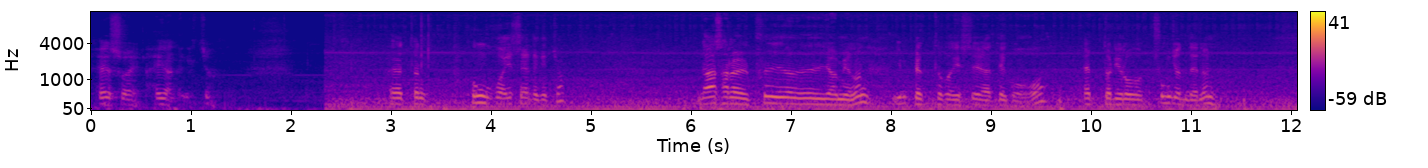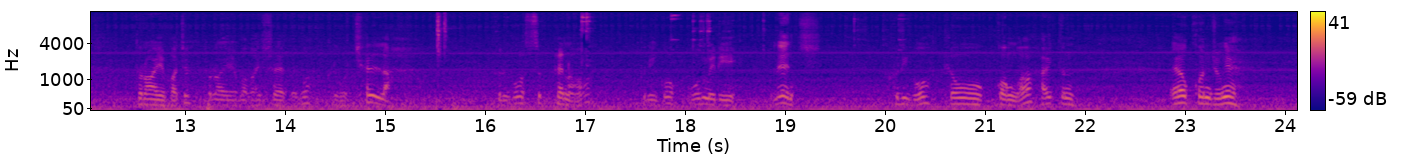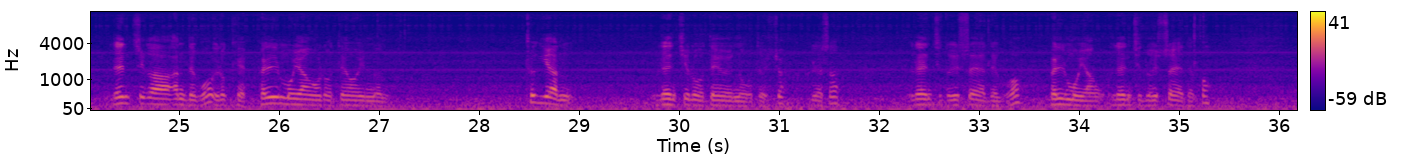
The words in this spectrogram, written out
회수해야 되겠죠. 하여튼 공구가 있어야 되겠죠. 나사를 풀려면은 임팩트가 있어야 되고 배터리로 충전되는 드라이버죠. 드라이버가 있어야 되고 그리고 첼라 그리고 스패너 그리고 5mm 렌치 그리고 병우건과 하여튼 에어컨 중에 렌치가 안 되고 이렇게 벨 모양으로 되어 있는 특이한 렌치로 되어 있는 것도 있죠. 그래서 렌치도 있어야 되고 벨 모양 렌치도 있어야 되고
